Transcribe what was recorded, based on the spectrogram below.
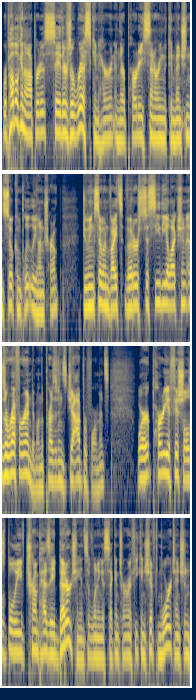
Republican operatives say there's a risk inherent in their party centering the convention so completely on Trump. Doing so invites voters to see the election as a referendum on the president's job performance, where party officials believe Trump has a better chance of winning a second term if he can shift more attention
